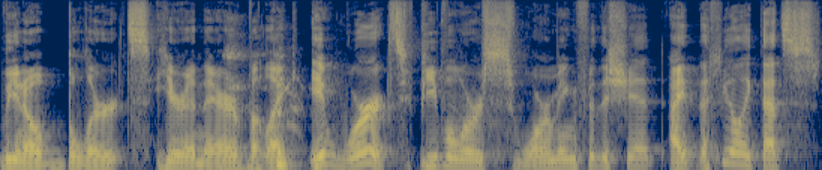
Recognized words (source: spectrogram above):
you know, blurts here and there. But like it worked. People were swarming for the shit. I, I feel like that's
